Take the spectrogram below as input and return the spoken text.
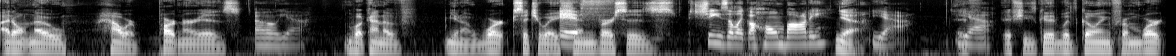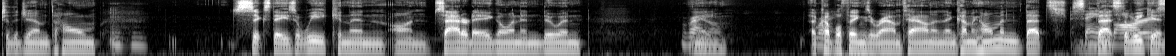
I don't know how her partner is, oh yeah what kind of, you know, work situation If- versus she's a, like a homebody. yeah. Yeah. If- yeah. If she's good with going from work to the gym to home hmm six days a week and then on Saturday going and doing Right. you know a couple things around town and then coming home and that's Same that's the weekend.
